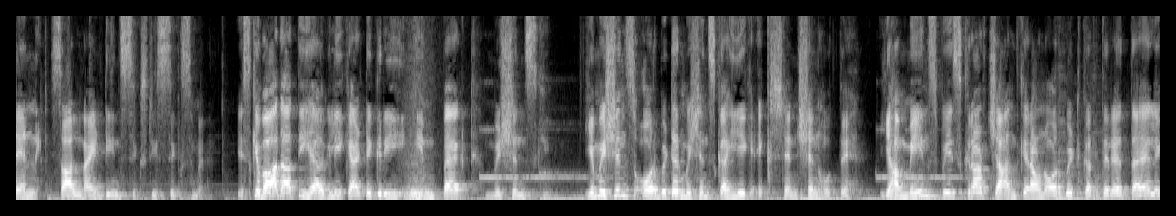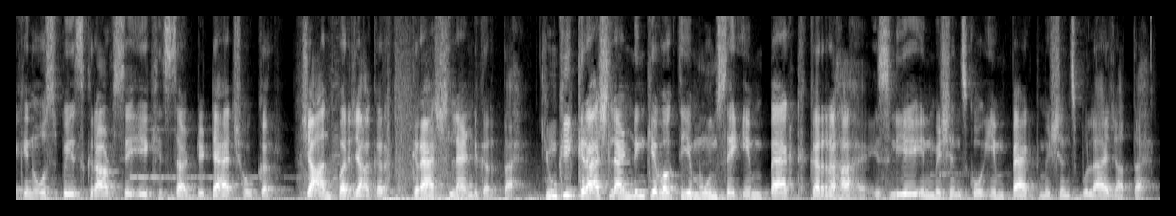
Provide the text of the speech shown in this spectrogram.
10 साल 1966 में। इसके बाद आती है अगली कैटेगरी इम्पैक्ट मिशन की। ये मिशन ऑर्बिटर मिशन का ही एक एक्सटेंशन होते हैं। यहाँ मेन स्पेसक्राफ्ट चाँद के राउंड ऑर्बिट करते रहता है, लेकिन उस स्पेसक्राफ्ट से एक हिस्सा डिटैच होकर चाँद पर जाकर क्रैश लैंड करता है। क्योंकि क्रैश लैंडिंग के वक्त ये मून से इम्पैक्ट कर रहा है, इसलिए इन मिशन को इम्पैक्ट मिशन बुलाया जाता है।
